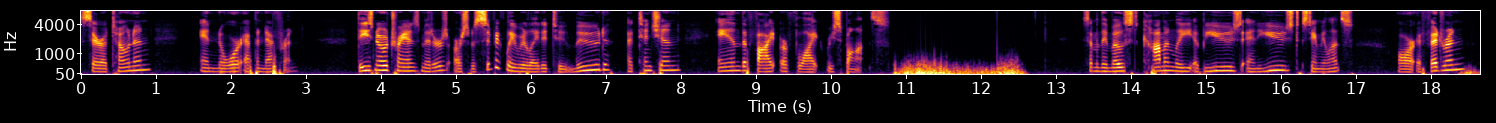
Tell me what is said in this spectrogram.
serotonin, and norepinephrine. These neurotransmitters are specifically related to mood, attention, and the fight or flight response. Some of the most commonly abused and used stimulants are ephedrine,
